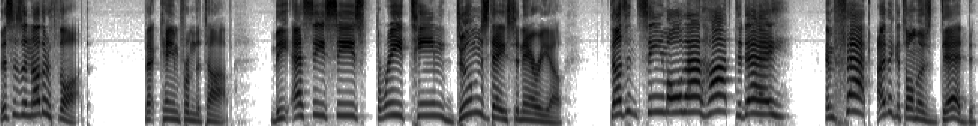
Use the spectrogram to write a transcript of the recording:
This is another thought that came from the top. The SEC's three team doomsday scenario doesn't seem all that hot today. In fact, I think it's almost dead.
